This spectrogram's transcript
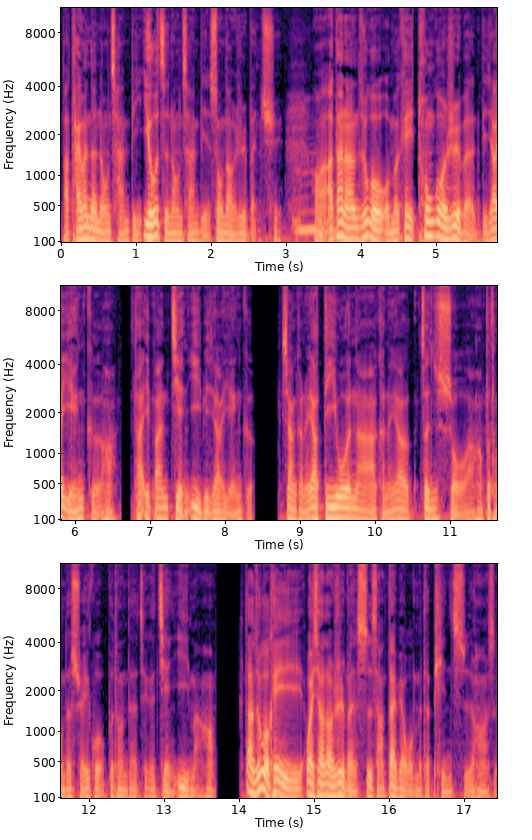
把台湾的农产品、优质农产品送到日本去。嗯、啊，当然如果我们可以通过日本比较严格哈，它一般检疫比较严格，像可能要低温啊，可能要蒸熟啊，不同的水果不同的这个检疫嘛哈。但如果可以外销到日本市场，代表我们的品质哈是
